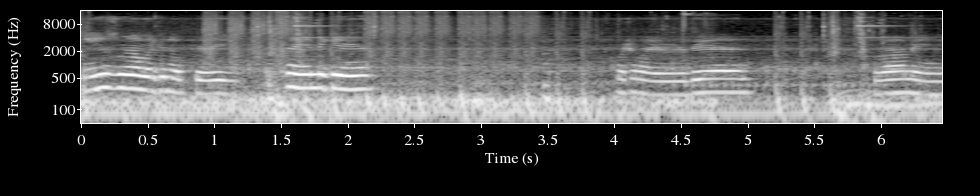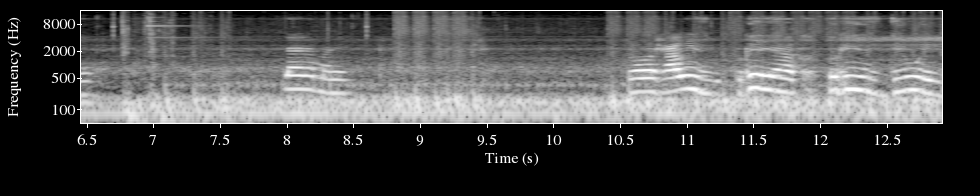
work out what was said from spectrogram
He's now can upgrade the plane again. What do I do again? Money. Lot of money. Gosh, how he's look at how look at he's doing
